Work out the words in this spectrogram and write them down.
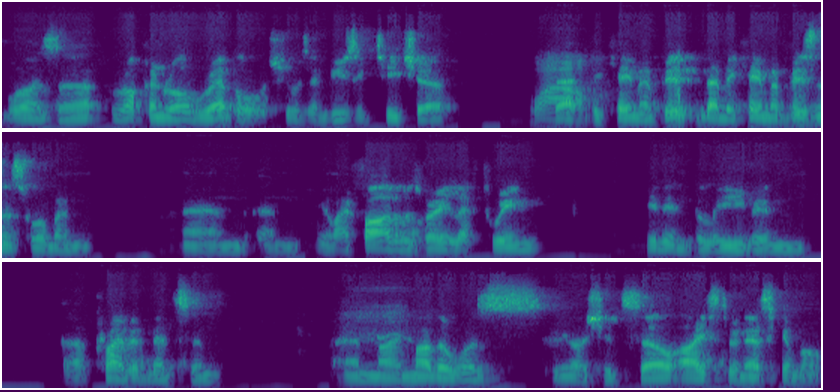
was a rock and roll rebel. She was a music teacher Wow. that became a bit that became a businesswoman, and and you know, my father was very left wing. He didn't believe in uh, private medicine, and my mother was, you know, she'd sell ice to an Eskimo.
